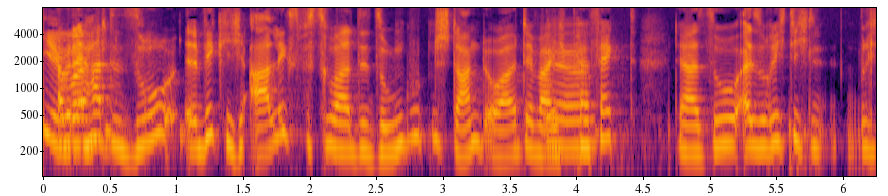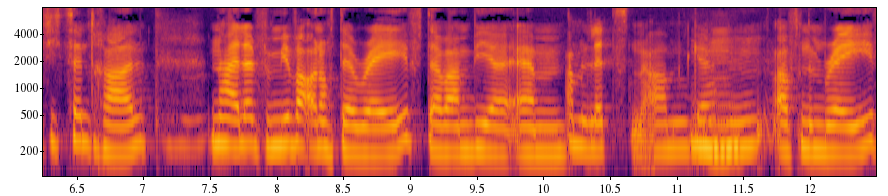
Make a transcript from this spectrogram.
jemand. aber der hatte so, äh, wirklich, Alex Bistro hatte so einen guten Standort, der war echt Ja. perfekt. Der hat so, also richtig, richtig zentral. Ein Highlight für mir war auch noch der Rave. Da waren wir ähm, Am letzten Abend, gell? mhm, auf einem Rave.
